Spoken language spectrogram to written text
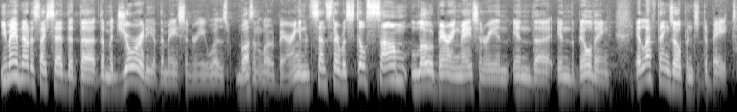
you may have noticed I said that the, the majority of the masonry was, wasn't load bearing, and since there was still some load bearing masonry in, in, the, in the building, it left things open to debate.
